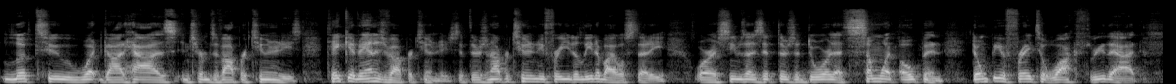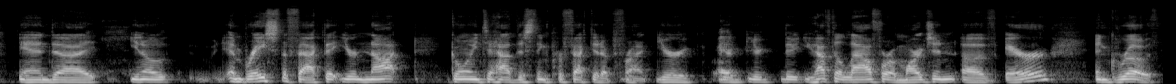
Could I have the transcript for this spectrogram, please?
look to what God has in terms of opportunities. Take advantage of opportunities. If there's an opportunity for you to lead a Bible study, or it seems as if there's a door that's somewhat open, don't be afraid to walk through that. And, uh, you know, embrace the fact that you're not going to have this thing perfected up front. You're. You're, you're you have to allow for a margin of error and growth.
